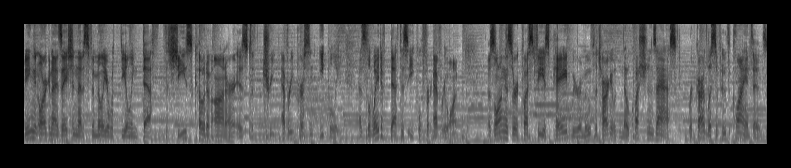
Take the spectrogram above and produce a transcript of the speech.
Being an organization that is familiar with dealing death, the Shi's Code of Honor is to treat every person equally, as the weight of death is equal for everyone. As long as the request fee is paid, we remove the target with no questions asked, regardless of who the client is,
